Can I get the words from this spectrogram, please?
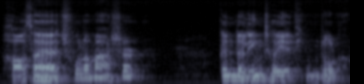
好在出了嘛事儿，跟着灵车也停住了。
